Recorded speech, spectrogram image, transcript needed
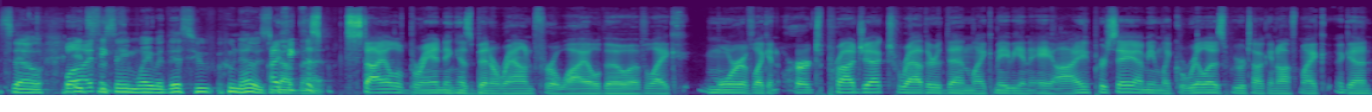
so Mm-hmm. Well, I it's the think- same way with this who who knows about I think that this style of branding has been around for a while, though, of like more of like an art project rather than like maybe an AI per se. I mean, like Gorillaz, we were talking off mic again.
